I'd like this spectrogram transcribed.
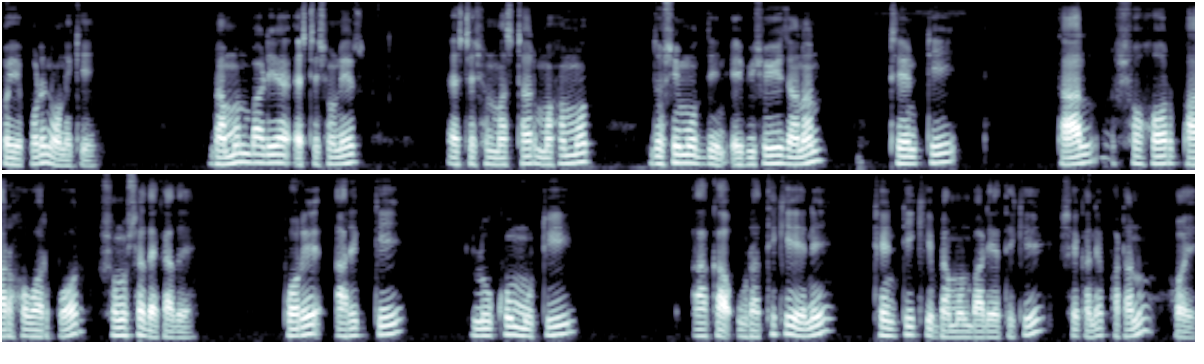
হয়ে পড়েন অনেকেই ব্রাহ্মণবাড়িয়া স্টেশনের স্টেশন মাস্টার মোহাম্মদ জসিমউদ্দিন এ বিষয়ে জানান, ট্রেনটি তাল শহর পার হওয়ার পর সমস্যা দেখা দেয়। পরে আরেকটি লোকোমোটিভ আঁকা উড়া থেকে এনে ট্রেনটিকে ব্রাহ্মণবাড়িয়া থেকে সেখানে পাঠানো হয়।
